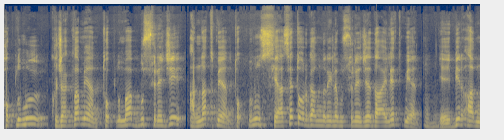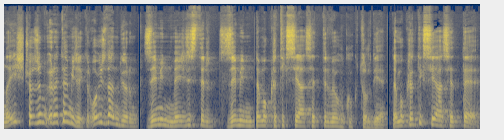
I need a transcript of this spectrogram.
toplumu kucaklamayan, topluma bu süreci anlatmayan, toplumun siyaset organlarıyla bu sürece dahil etmeyen e, bir anlayış çözüm üretemeyecektir. O yüzden diyorum zemin meclistir, zemin demokratik siyasettir ve hukuktur diye. Demokratik siyasette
